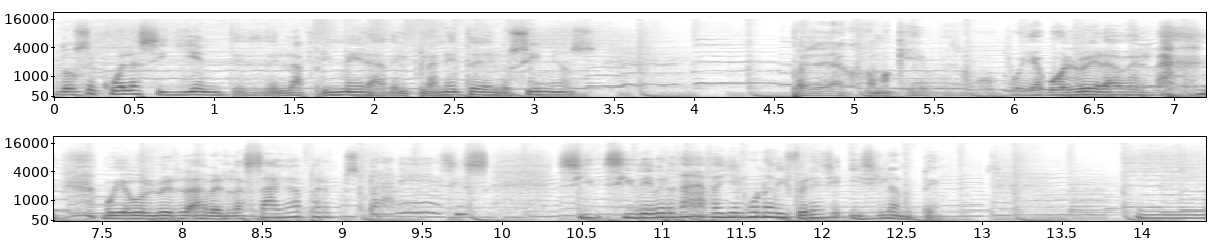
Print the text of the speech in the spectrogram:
dos secuelas siguientes de la primera del planeta de los simios, pues era como que pues, voy a volver a verla, voy a volver a ver la saga para, pues, para ver si, si, de verdad hay alguna diferencia. Y sí la noté. Mm,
